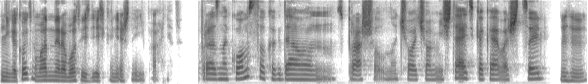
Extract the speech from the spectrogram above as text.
никакой командной работы здесь, конечно, не пахнет. Про знакомство, когда он спрашивал, ну что, о чем мечтаете, какая ваша цель, угу.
